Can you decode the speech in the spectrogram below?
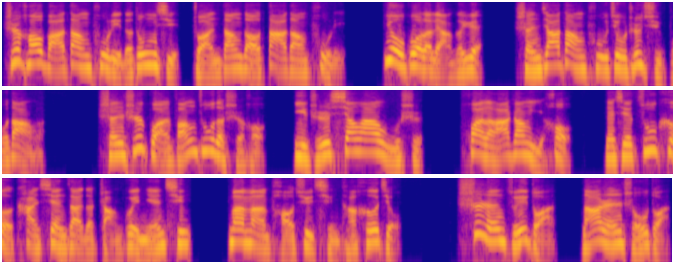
只好把当铺里的东西转当到大当铺里。又过了两个月，沈家当铺就只取不当了。沈石管房租的时候一直相安无事，换了阿张以后，那些租客看现在的掌柜年轻。慢慢跑去请他喝酒，吃人嘴短，拿人手短。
